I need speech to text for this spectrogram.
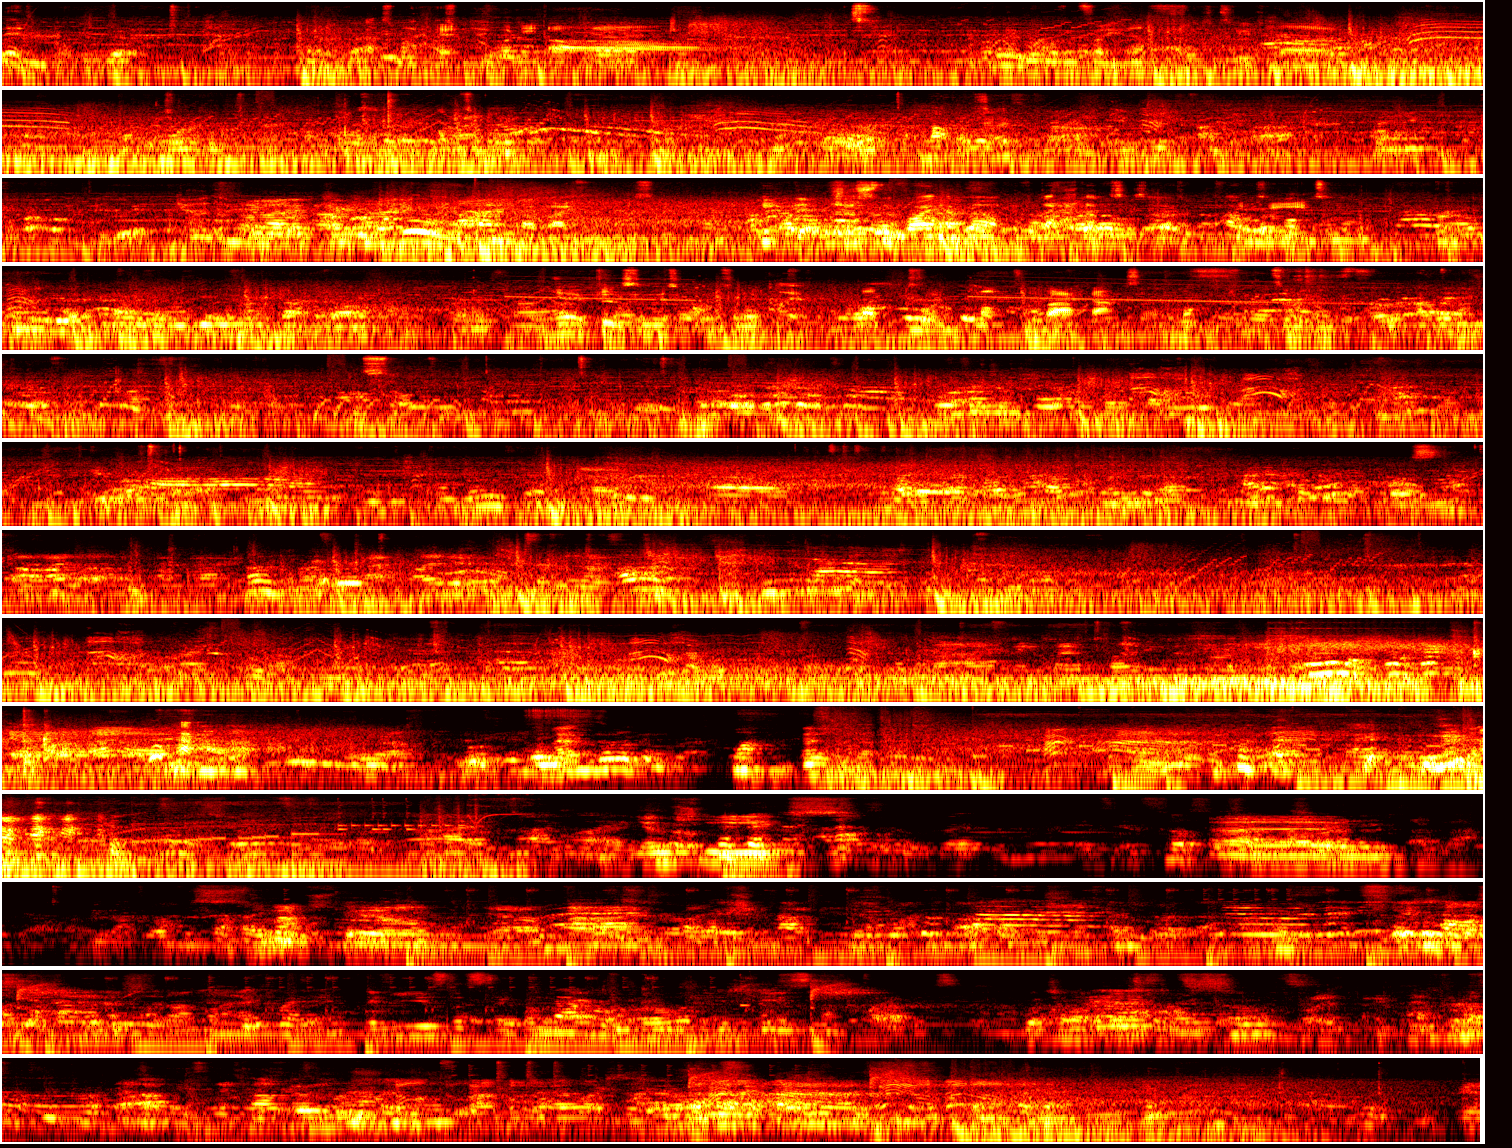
That's my hit. Oh, Wasn't funny enough. that was too slow. That. Just the right amount of dash dances. That was optimal. You know, Pete's the most optimal player. Optimal, optimal back answer. Oh, Yoshi's um, Smashville If you use the stick on the right you use the which one?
